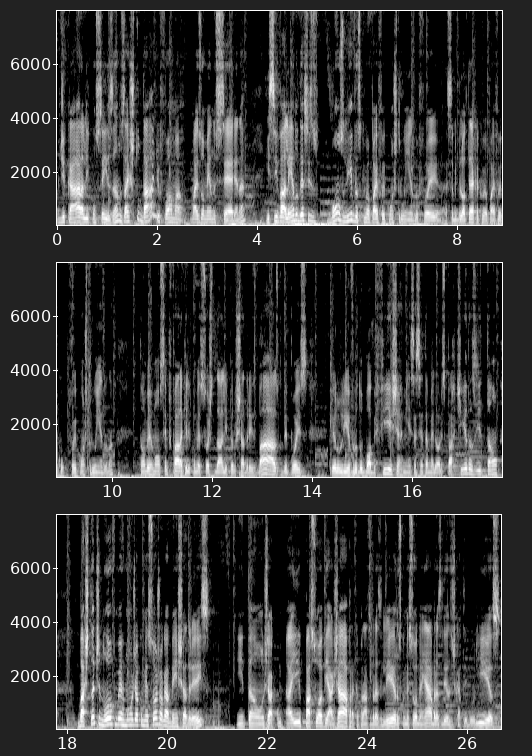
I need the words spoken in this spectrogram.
de cara ali com seis anos a estudar de forma mais ou menos séria, né? E se valendo desses bons livros que meu pai foi construindo, foi essa biblioteca que meu pai foi, foi construindo, né? Então meu irmão sempre fala que ele começou a estudar ali pelo xadrez básico, depois pelo livro do Bob Fischer, Minhas 60 Melhores Partidas. Então, bastante novo, meu irmão já começou a jogar bem xadrez. Então já aí passou a viajar para campeonatos brasileiros, começou a ganhar brasileiros de categorias,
